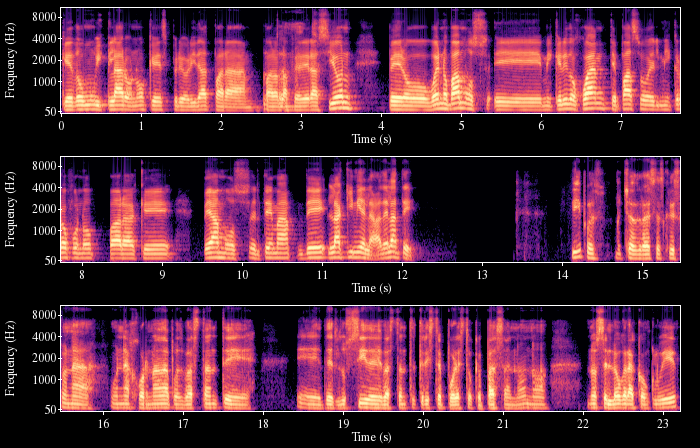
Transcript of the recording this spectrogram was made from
quedó muy claro, ¿no? Que es prioridad para, para la federación. Pero bueno, vamos, eh, mi querido Juan, te paso el micrófono para que veamos el tema de la quiniela. Adelante. Sí, pues muchas gracias, Chris. Una, una jornada pues bastante eh, deslucida y bastante triste por esto que pasa, ¿no? No, no se logra concluir.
